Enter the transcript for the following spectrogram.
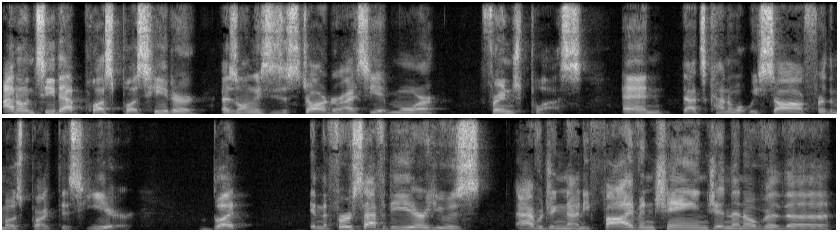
I don't see that plus plus heater as long as he's a starter. I see it more fringe plus. And that's kind of what we saw for the most part this year. But in the first half of the year, he was averaging 95 and change. And then over the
